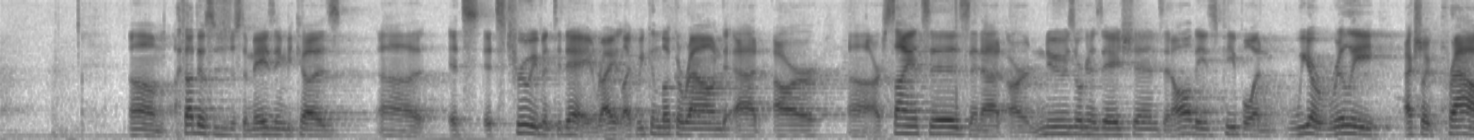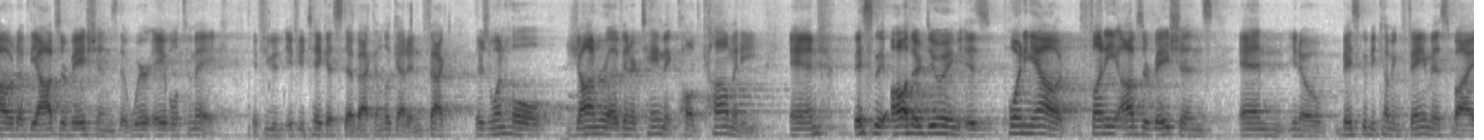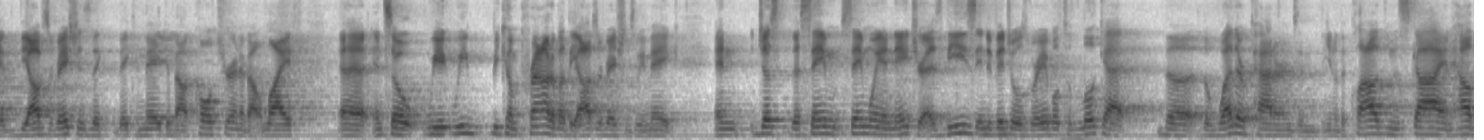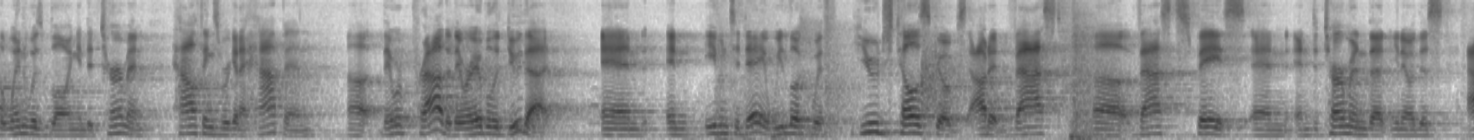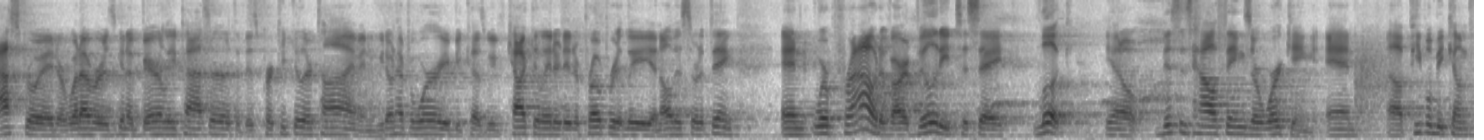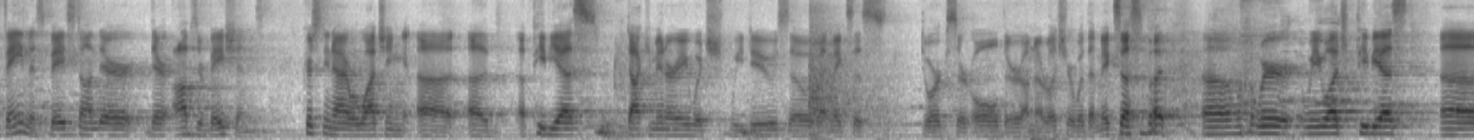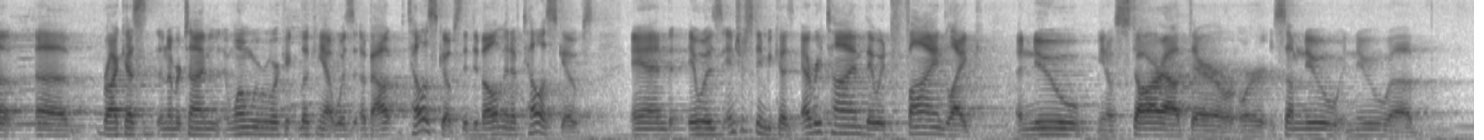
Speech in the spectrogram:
Um, I thought this was just amazing because uh, it's, it's true even today, right? Like we can look around at our, uh, our sciences and at our news organizations and all these people, and we are really actually proud of the observations that we're able to make if you, if you take a step back and look at it. In fact, there's one whole genre of entertainment called comedy, and basically all they're doing is pointing out funny observations and you know basically becoming famous by the observations that they can make about culture and about life uh, and so we, we become proud about the observations we make and just the same same way in nature as these individuals were able to look at the, the weather patterns and you know the clouds in the sky and how the wind was blowing and determine how things were going to happen, uh, they were proud that they were able to do that. And, and even today, we look with huge telescopes out at vast, uh, vast space and, and determine that you know, this asteroid or whatever is going to barely pass Earth at this particular time, and we don't have to worry because we've calculated it appropriately and all this sort of thing. And we're proud of our ability to say, look, you know, this is how things are working. And uh, people become famous based on their, their observations. Christy and I were watching uh, a, a, PBS documentary, which we do, so that makes us dorks or old, or I'm not really sure what that makes us, but um, we're, we watch PBS uh, uh, broadcasts a number of times, and one we were working, looking at was about telescopes, the development of telescopes. And it was interesting because every time they would find like a new you know star out there or, or some new new uh,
